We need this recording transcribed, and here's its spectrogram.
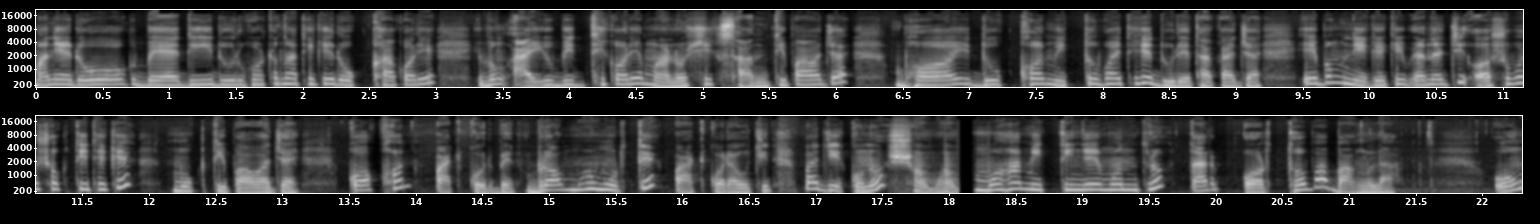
মানে রোগ, ব্যাধি, দুর্ঘটনা থেকে রক্ষা করে এবং আয়ু বৃদ্ধি করে মানসিক শান্তি পাওয়া যায়, ভয়, দুঃখ, মৃত্যু ভয় থেকে দূরে থাকা যায় এবং নেগেটিভ এনার্জি অশুভ শক্তি থেকে মুক্তি পাওয়া যায়। কখন? পাঠ করবেন। ব্রহ্ম মুহূর্তে পাঠ করা উচিত বা যে কোনো সময়। মহামৃত্যুঞ্জয় মন্ত্র তার অর্থ বা বাংলা। ওং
